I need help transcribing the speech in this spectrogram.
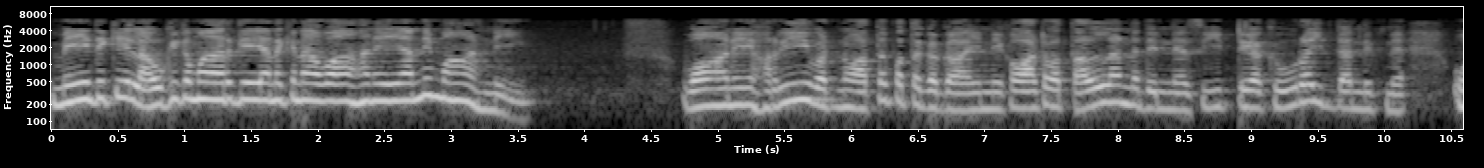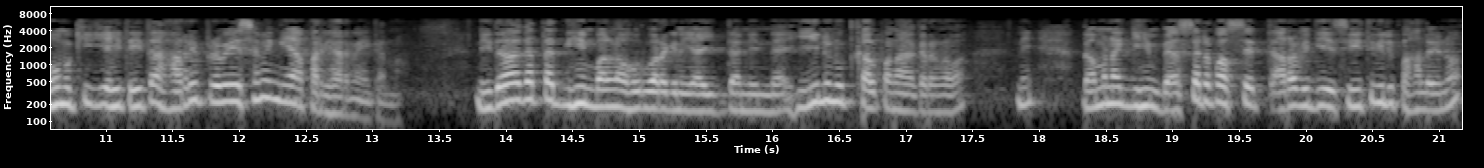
මේ දෙකේ ලෞකික මාර්ගයේ යන කෙනා වාහනේ යන්නේ මාන්නේ. වාහනේ හරි වටනවා අතපත ගගා ඉන්නේ කාටවත් අල්ලන්න දෙන්නේ නැහැ සීට් එකක උරයි දන්නෙත් නැහැ. ඔහොම කී හිත හිත හරි ප්‍රවේශමෙන් එයා පරිහරණය කරනවා. නිදාගත්තත් ගිහින් බලනවා හුරු අරගෙන යයි දන්නෙත් නැහැ. හීනුනුත් කල්පනා කරනවා. නේ ගමනක් ගිහින් බැස්සට පස්සෙත් අර විදිහේ සීතවිලි පහළ වෙනවා.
